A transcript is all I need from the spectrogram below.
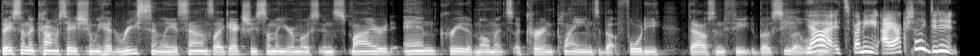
Based on a conversation we had recently, it sounds like actually some of your most inspired and creative moments occur in planes about 40,000 feet above sea level. Yeah, huh? it's funny. I actually didn't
